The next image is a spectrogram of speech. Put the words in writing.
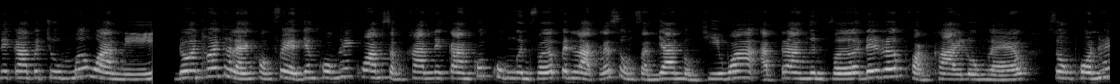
ในการประชุมเมื่อวานนี้ โดยถ้อยแถลงของเฟดยังคงให้ความสำคัญในการควบคุมเงินเฟ้อเป็นหลักและส่งสัญญาณบ่งชี้ว่าอัตราเงินเฟ้อได้เริ่มผ่อนคลายลงแล้ว ส่งผลให้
